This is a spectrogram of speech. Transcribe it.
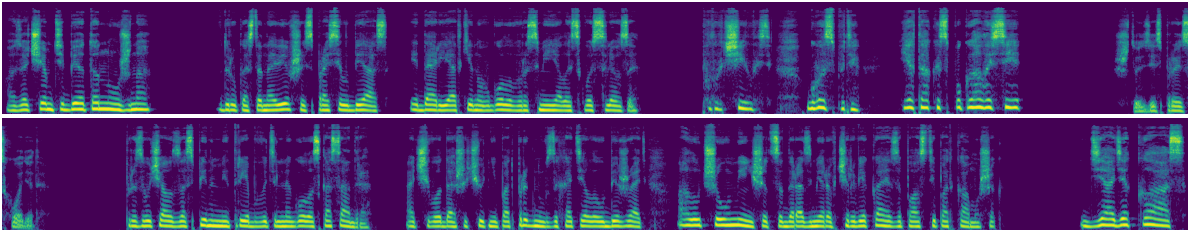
«А зачем тебе это нужно?» Вдруг остановившись, спросил Биас, и Дарья, откинув голову, рассмеялась сквозь слезы. «Получилось! Господи, я так испугалась и...» «Что здесь происходит?» Прозвучал за спинами требовательный голос Кассандра, отчего Даша, чуть не подпрыгнув, захотела убежать, а лучше уменьшиться до размеров червяка и заползти под камушек. «Дядя Кас!»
